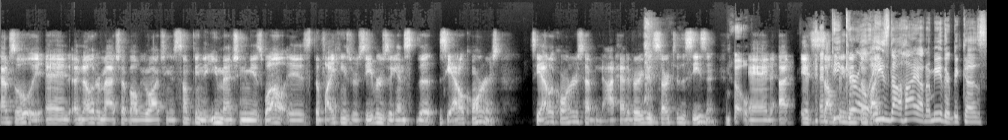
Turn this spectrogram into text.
Absolutely. And another matchup I'll be watching is something that you mentioned to me as well is the Vikings receivers against the Seattle corners. Seattle corners have not had a very good start to the season. No. And uh, it's and something Pete Carroll, that the he's not high on them either because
